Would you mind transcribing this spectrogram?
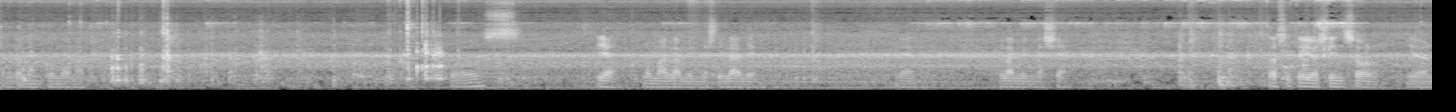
Tanggalin ko muna. Tapos, yan, lumalamig na sa ilalim. Yan, malamig na siya. Tapos ito yung sensor. Yan,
